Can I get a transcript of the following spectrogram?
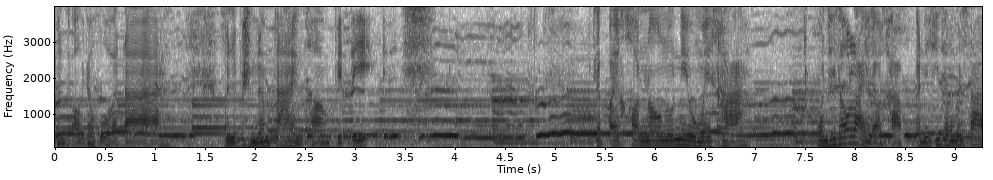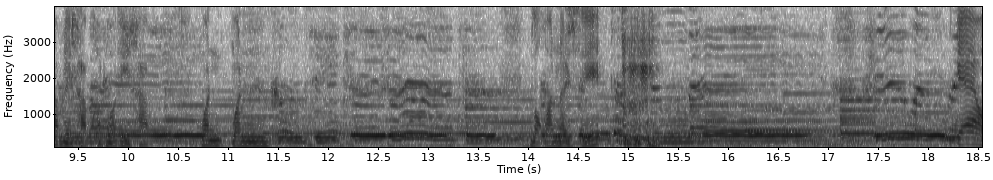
มันจะออกจากหัวตา มันจะเป็นน้ำตาแห่งความปิติ จะไปคอนน้องนุนิวไหมคะ วันที่เท่าไหร่เหรอครับ อันนี้คิดยังไม่ทราบเลยครับ ขอโทษทีครับ วันวันบอกวันหน่อยสิ ว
